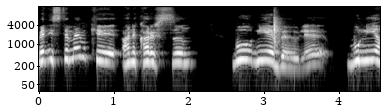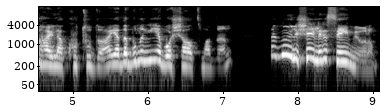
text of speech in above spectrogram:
ben istemem ki hani karışsın. Bu niye böyle? Bu niye hala kutuda? Ya da bunu niye boşaltmadın? Ben böyle şeyleri sevmiyorum.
